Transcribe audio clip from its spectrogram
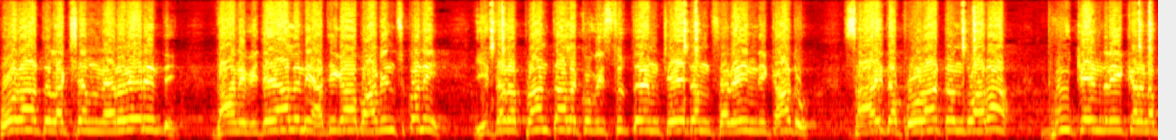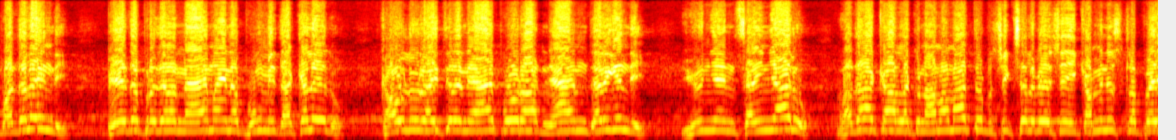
పోరాట లక్ష్యం నెరవేరింది. దాని విజయాలని అతిగా భావించుకొని ఇతర ప్రాంతాలకు విస్తృతం చేయడం సరైంది కాదు. సాయుధ పోరాటం ద్వారా భూకేంద్రీకరణ బదలైంది పేద ప్రజల న్యాయమైన భూమి దక్కలేదు. కౌలు రైతుల న్యాయ పోరా న్యాయం జరిగింది. యూనియన్ సైన్యాలు రథాకారులకు నామమాత్రపు శిక్షలు వేసి కమ్యూనిస్టులపై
